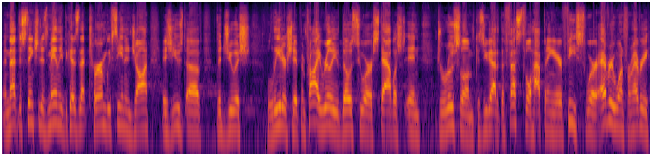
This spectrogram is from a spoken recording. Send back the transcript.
And that distinction is mainly because that term we've seen in John is used of the Jewish leadership and probably really those who are established in Jerusalem because you got at the festival happening here, feasts where everyone from every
